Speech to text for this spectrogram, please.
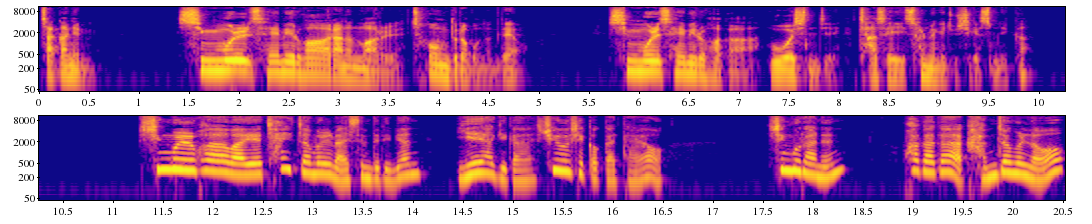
작가님, 식물 세밀화라는 말을 처음 들어보는데요. 식물 세밀화가 무엇인지 자세히 설명해 주시겠습니까? 식물화와의 차이점을 말씀드리면 이해하기가 쉬우실 것 같아요. 식물화는 화가가 감정을 넣어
